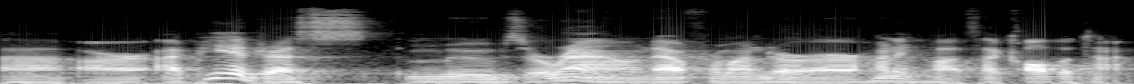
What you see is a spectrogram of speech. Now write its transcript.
uh, our IP address moves around out from under our honeypots like all the time.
